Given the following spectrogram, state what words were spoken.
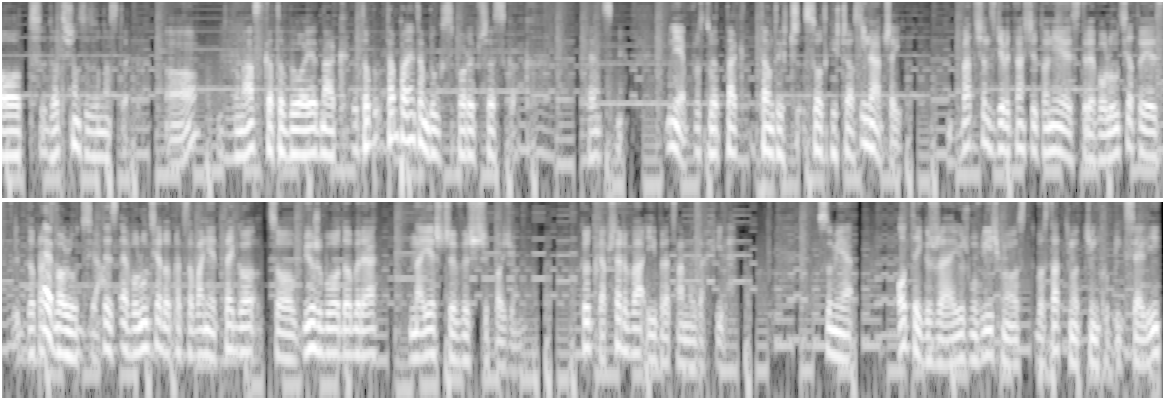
od 2012. O, 12 to było jednak, to, tam pamiętam był spory przeskok. Tęsknię. nie, po prostu Do tak, tamtych słodkich czasów. inaczej. 2019 to nie jest rewolucja, to jest dopracowanie. Ewolucja. To jest ewolucja, dopracowanie tego, co już było dobre, na jeszcze wyższy poziom. Krótka przerwa i wracamy za chwilę. W sumie o tej grze już mówiliśmy w ostatnim odcinku Pixeli,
